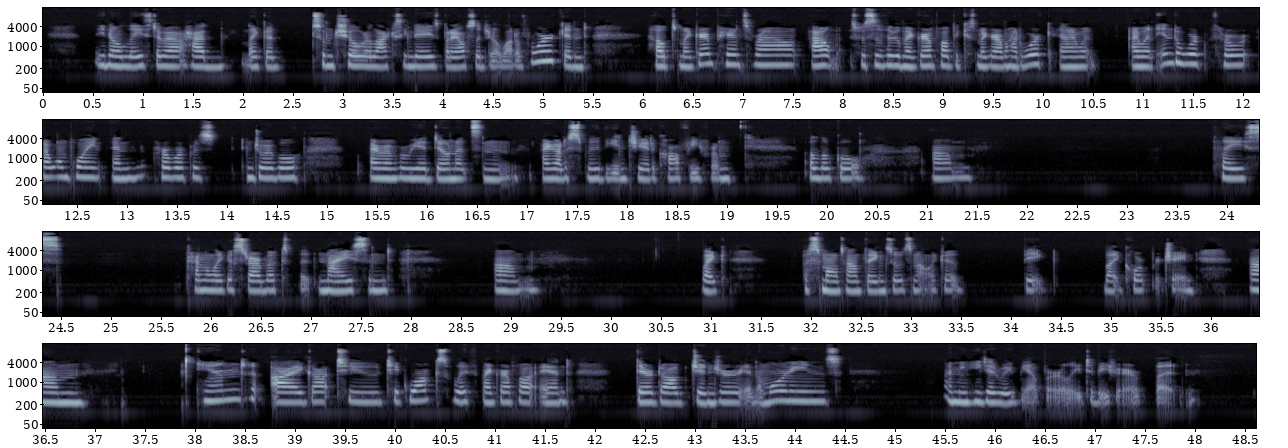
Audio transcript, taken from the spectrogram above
you know, laced about, had like a some chill, relaxing days, but I also did a lot of work and helped my grandparents around out specifically my grandpa because my grandma had work and I went I went into work with her at one point and her work was enjoyable. I remember we had donuts and I got a smoothie and she had a coffee from a local um place kind of like a Starbucks but nice and um like a small town thing, so it's not like a big like corporate chain. Um, and I got to take walks with my grandpa and their dog Ginger in the mornings. I mean, he did wake me up early to be fair, but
